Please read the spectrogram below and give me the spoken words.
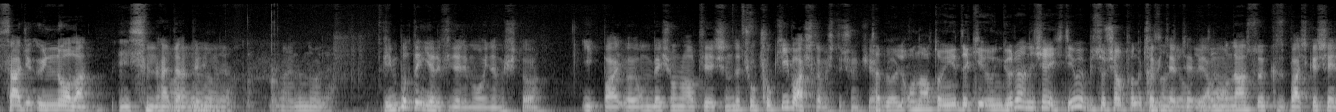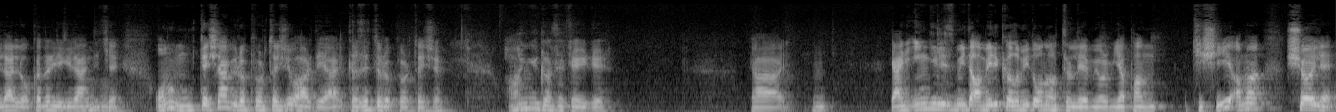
sadece ünlü olan isimlerden Aynen biri. öyle. Aynen öyle. Wimbledon yarı finali mi oynamıştı o? İlk ba- 15-16 yaşında çok çok iyi başlamıştı çünkü. Tabii öyle 16-17'deki öngörü hani şey değil mi? Bir sürü şampiyonluk Tabii kazanacak tabii tabii. oluyordu Ama ondan sonra kız başka şeylerle o kadar ilgilendi ki. Onun muhteşem bir röportajı vardı ya. Gazete röportajı. Hangi gazeteydi? Ya yani İngiliz miydi Amerikalı mıydı onu hatırlayamıyorum yapan kişiyi ama şöyle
